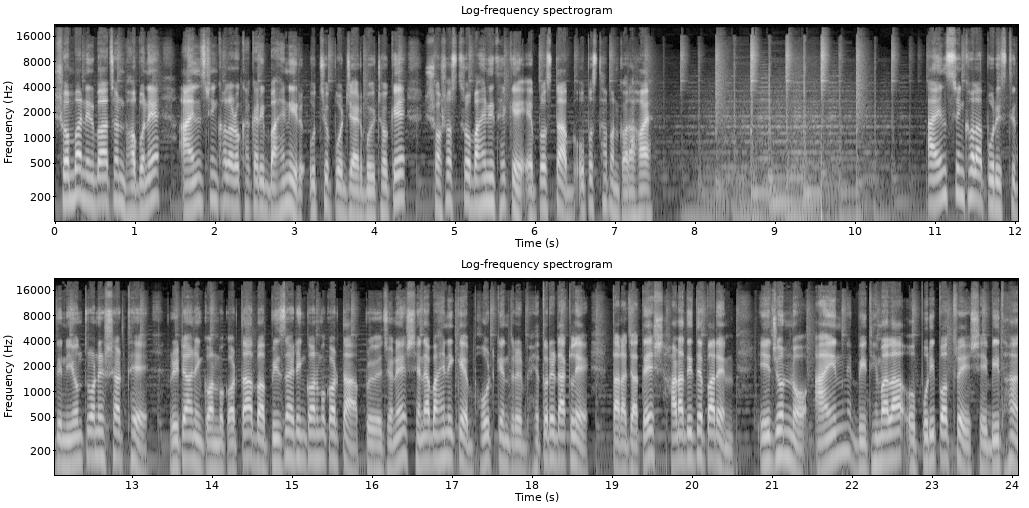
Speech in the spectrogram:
সোমবার নির্বাচন ভবনে আইন শৃঙ্খলা রক্ষাকারী বাহিনীর উচ্চ পর্যায়ের বৈঠকে সশস্ত্র বাহিনী থেকে এ প্রস্তাব উপস্থাপন করা হয়। আইন শৃঙ্খলা পরিস্থিতি নিয়ন্ত্রণের স্বার্থে রিটার্নিং কর্মকর্তা বা প্রিজাইডিং কর্মকর্তা প্রয়োজনে সেনাবাহিনীকে ভোট কেন্দ্রের ভেতরে ডাকলে তারা যাতে সাড়া দিতে পারেন। এজন্য আইন, বিধিমালা ও পরিপত্রে সেই বিধান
